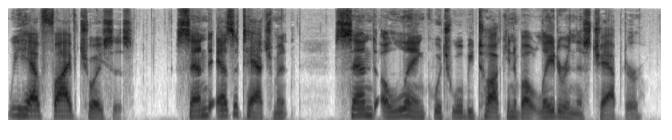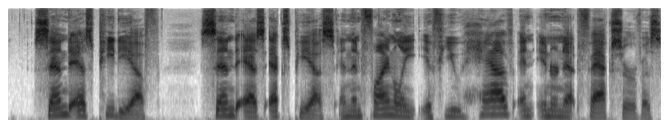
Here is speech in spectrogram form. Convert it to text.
we have five choices. Send as attachment, send a link, which we'll be talking about later in this chapter, send as PDF, send as XPS, and then finally, if you have an internet fax service,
